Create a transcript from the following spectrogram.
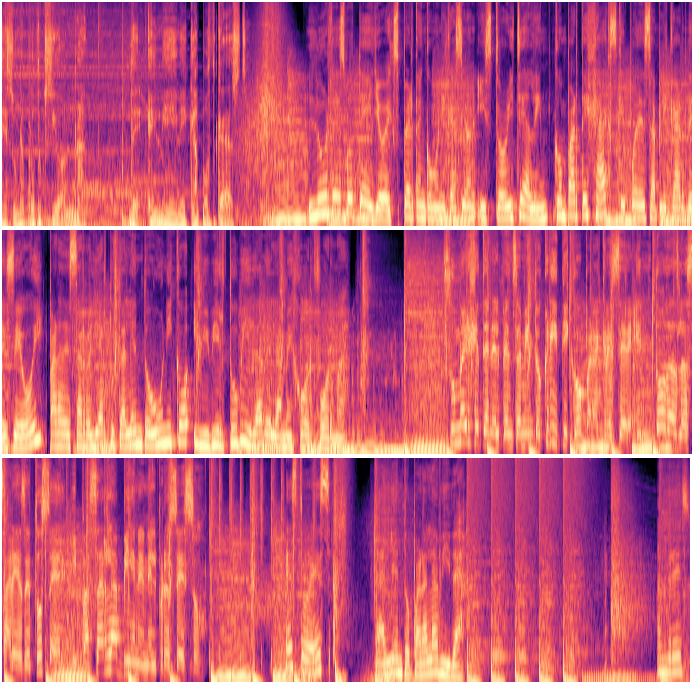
es una producción de MMK Podcast. Lourdes Botello, experta en comunicación y storytelling, comparte hacks que puedes aplicar desde hoy para desarrollar tu talento único y vivir tu vida de la mejor forma. Sumérgete en el pensamiento crítico para crecer en todas las áreas de tu ser y pasarla bien en el proceso. Esto es Talento para la Vida. Andrés,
